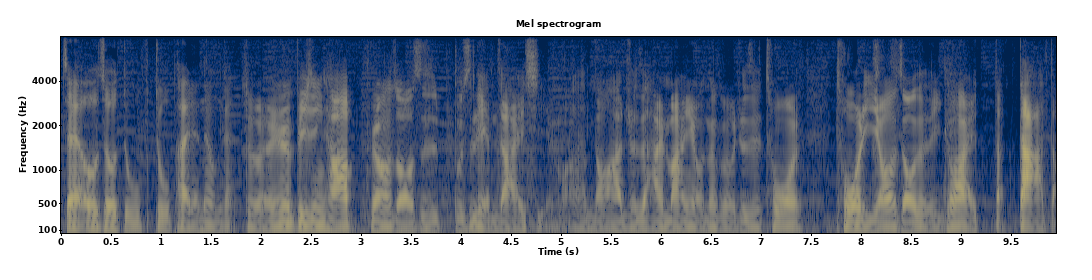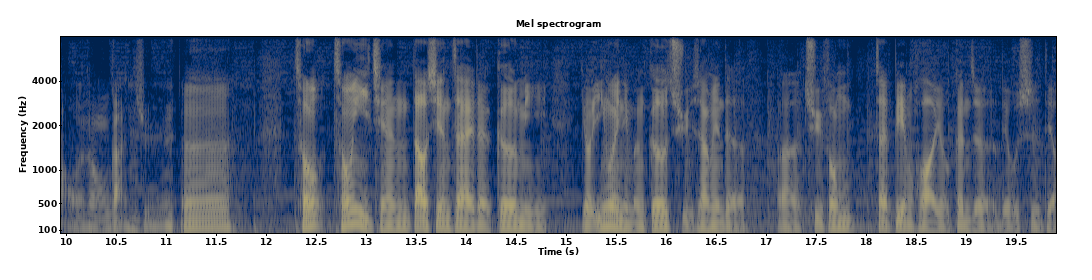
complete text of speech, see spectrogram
在欧洲独独派的那种感觉，对，因为毕竟它跟欧洲是不是连在一起的嘛，然后它就是还蛮有那个就是脱脱离欧洲的一块大大岛的那种感觉。嗯，从从以前到现在的歌迷，有因为你们歌曲上面的呃曲风在变化，有跟着流失掉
